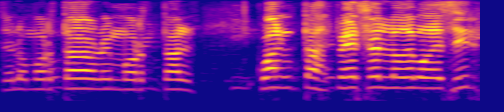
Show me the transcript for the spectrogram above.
de lo mortal a lo inmortal. ¿Cuántas veces lo debo decir?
